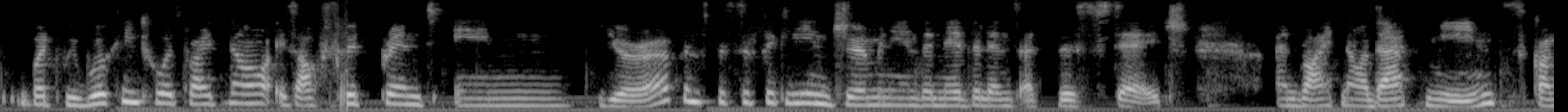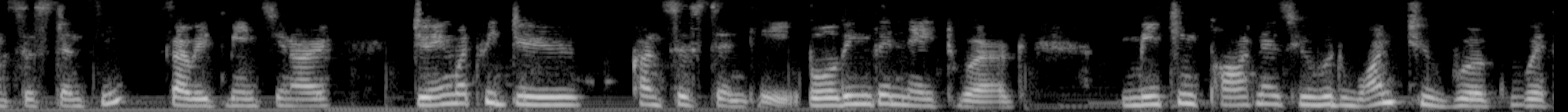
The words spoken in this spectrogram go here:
what we're working towards right now, is our footprint in Europe and specifically in Germany and the Netherlands at this stage. And right now, that means consistency. So it means, you know, doing what we do consistently, building the network, meeting partners who would want to work with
